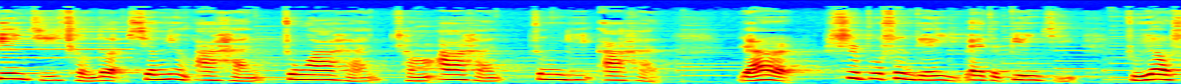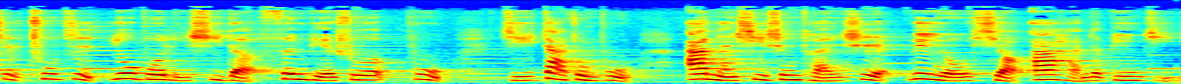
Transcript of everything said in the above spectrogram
编辑成的相应阿含、中阿含、长阿含、中一阿含。然而，四部圣典以外的编辑，主要是出自优波离系的分别说部及大众部。阿难系僧团是未有小阿含的编辑。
